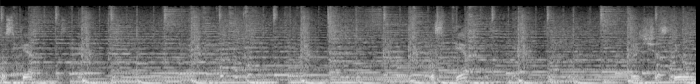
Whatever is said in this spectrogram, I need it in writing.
Успех. Успех. Быть счастливым,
